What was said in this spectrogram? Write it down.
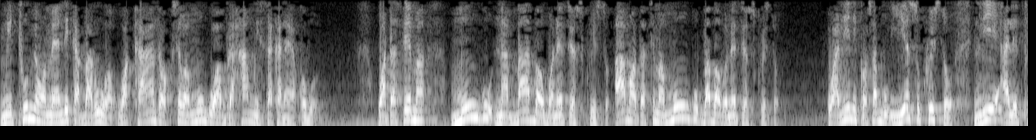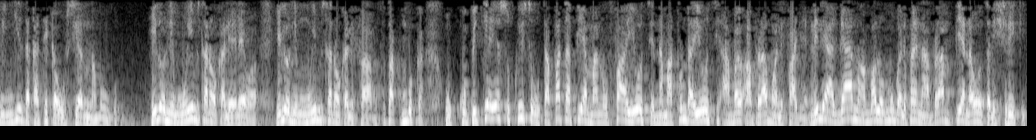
mitume wameandika barua wakaanza wakusema mungu wa abrahamu isaka na yakobo watasema mungu na baba wa bwana wetu yesu kristo. Ama watasema mungu baba wa bwana wetu yesu kristo. Kwa nini? Kwa sababu yesu kristo ndiye alituingiza katika uhusiano na mungu. Hilo ni muhimu sana ukalielewa. Hilo ni muhimu sana ukalifahamu. Sasa kumbuka kupitia yesu kristo utapata pia manufaa yote na matunda yote ambayo abrahamu alifanya. Lile agano ambalo mungu alifanya na abrahamu pia nawe utalishiriki.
